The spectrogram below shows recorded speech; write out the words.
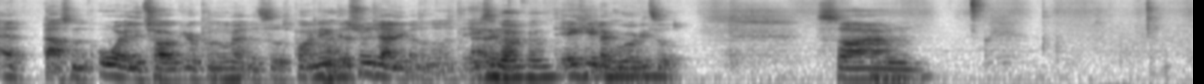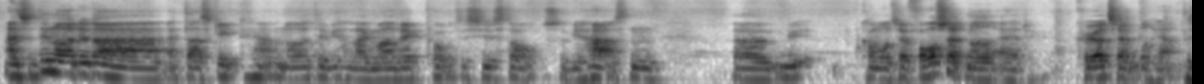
at der er sådan OL i Tokyo på nuværende tidspunkt. Ikke? Ja. Det synes jeg alligevel er noget. Det er Ja, ikke, det er godt det er ikke helt agurketid. Så øhm, altså det er noget af det, der, at der er sket her. Noget af det, vi har lagt meget vægt på det sidste år. Så vi har sådan, øh, vi kommer til at fortsætte med at køre templet her. Det Mm.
